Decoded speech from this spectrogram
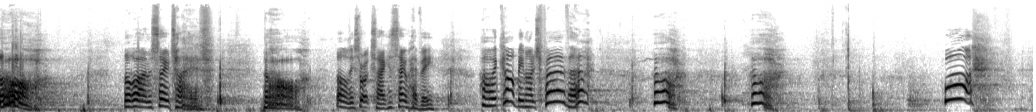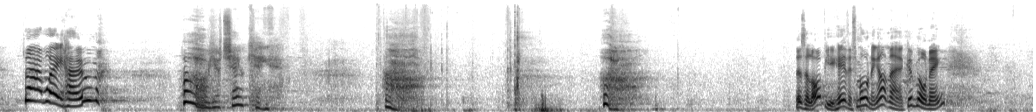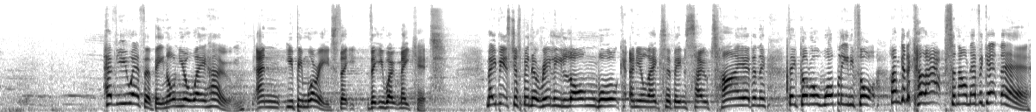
Oh, oh, I'm so tired. Oh, oh, this rucksack is so heavy. Oh, it can't be much further. Oh, oh. What? That way home? Oh, you're joking. Oh. There's a lot of you here this morning, aren't there? Good morning. Have you ever been on your way home and you've been worried that, that you won't make it? Maybe it's just been a really long walk and your legs have been so tired and they, they've gone all wobbly and you thought, I'm going to collapse and I'll never get there.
